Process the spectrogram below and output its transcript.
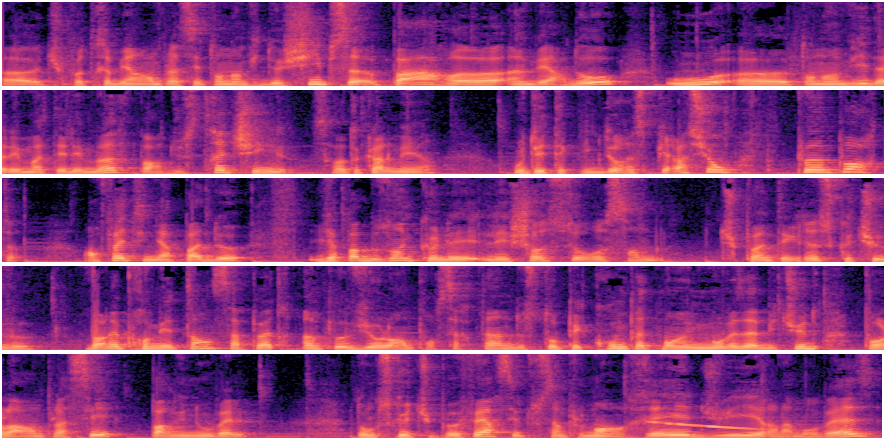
Euh, tu peux très bien remplacer ton envie de chips par un verre d'eau ou ton envie d'aller mater les meufs par du stretching. Ça va te calmer. Hein ou des techniques de respiration. Peu importe. En fait, il n'y a, pas besoin que les, choses se ressemblent. Tu peux intégrer ce que tu veux. Dans les premiers temps, ça peut être un peu violent pour certains de stopper complètement une mauvaise habitude pour la remplacer par une nouvelle. Donc ce que tu peux faire, c'est tout simplement réduire la mauvaise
